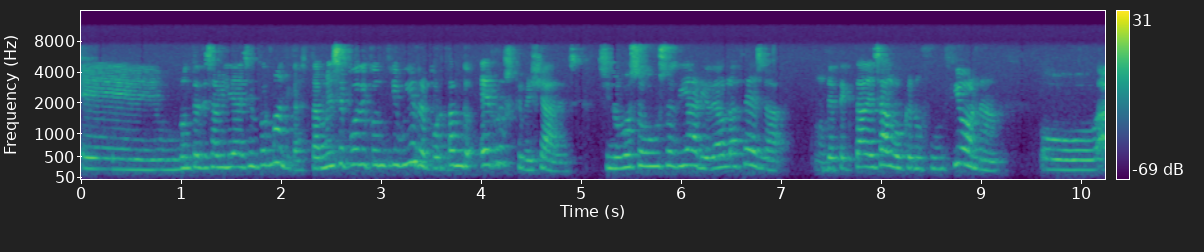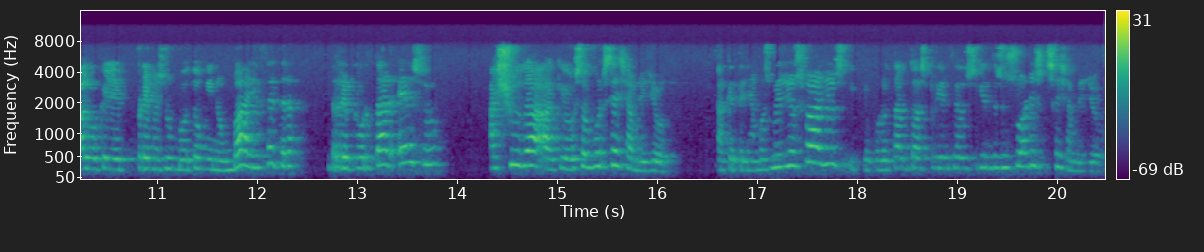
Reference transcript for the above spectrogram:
eh, un non tedes habilidades informáticas, tamén se pode contribuir reportando erros que vexades. Se no vosso uso diario de aula CESGA ah. detectades algo que non funciona ou algo que premes un botón e non vai, etc., reportar eso axuda a que o software sexa mellor, a que teñamos mellores fallos e que, polo tanto, a experiencia dos seguintes usuarios sexa mellor.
